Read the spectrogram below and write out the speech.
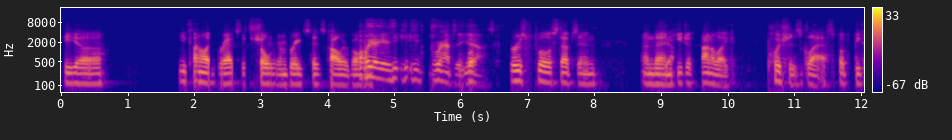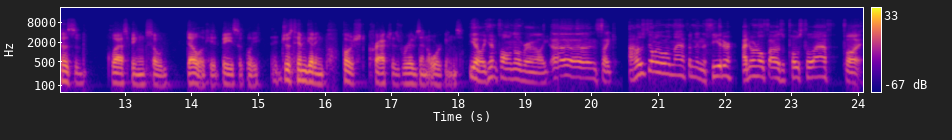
He uh, he kind of like grabs his shoulder and breaks his collarbone. Oh yeah, yeah, he he, he grabs it, yeah. Bruce Willis steps in, and then Yeah. he just kind of like pushes Glass, but because of Glass being so delicate, basically, just him getting pushed cracked his ribs and organs. Yeah, like him falling over and like, uh, it's like I was the only one laughing in the theater. I don't know if I was supposed to laugh, but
